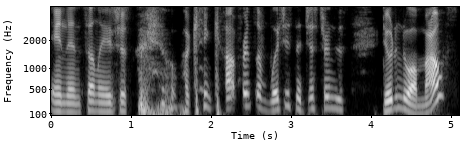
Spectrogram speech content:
And then suddenly it's just a fucking conference of witches that just turned this dude into a mouse.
